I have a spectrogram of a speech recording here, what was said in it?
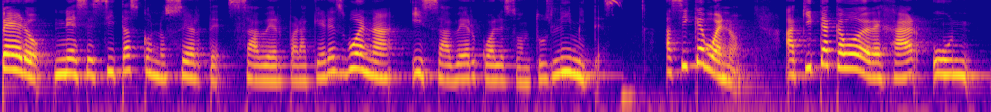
Pero necesitas conocerte, saber para qué eres buena y saber cuáles son tus límites. Así que bueno, aquí te acabo de dejar un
